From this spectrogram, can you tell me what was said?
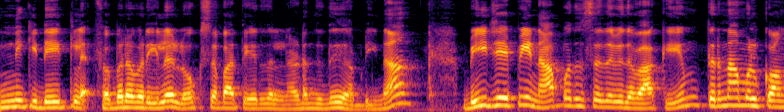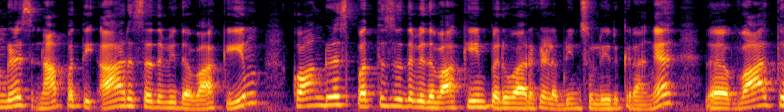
இன்னைக்கு டேட்டில் பிப்ரவரியில் லோக்சபா தேர்தல் நடந்தது அப்படின்னா பிஜேபி நாற்பது சதவீத வாக்கையும் திரிணாமுல் காங்கிரஸ் நாற்பத்தி ஆறு சதவீத வாக்கையும் காங்கிரஸ் பத்து சதவீத வாக்கையும் பெறுவார்கள் அப்படின்னு சொல்லியிருக்கிறாங்க. வாக்கு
